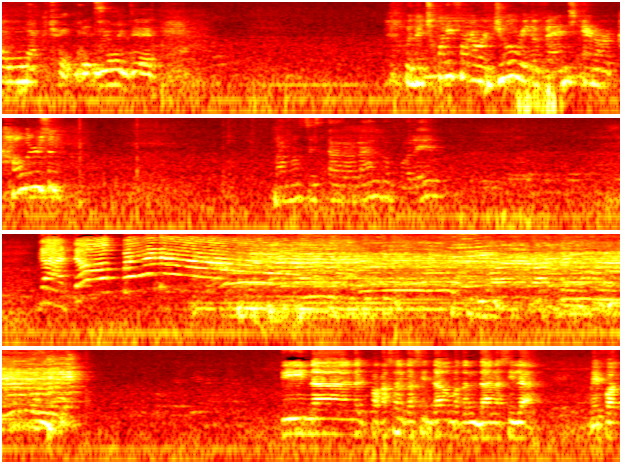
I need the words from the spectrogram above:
And neck treatment. It really did. With a 24 hour jewelry nagpakasal kasi daw matanda na sila. May fa...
